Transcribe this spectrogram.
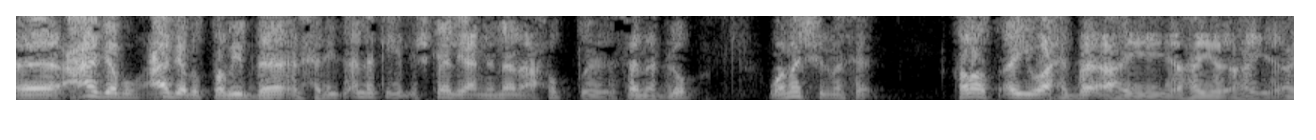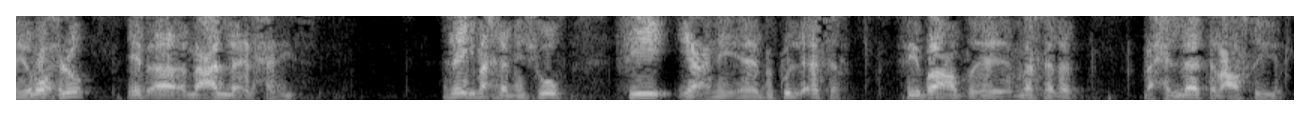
آه عجبه عجب الطبيب ده الحديث. قال لك إيه الإشكال يعني أن أنا أحط سند له وأمشي المسائل. خلاص أي واحد بقى هي هي هي هيروح له يبقى معلق الحديث. زي ما إحنا بنشوف في يعني بكل أسف في بعض مثلا محلات العصير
